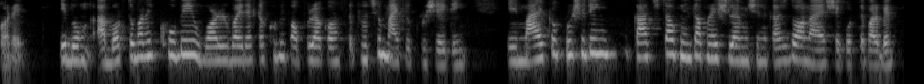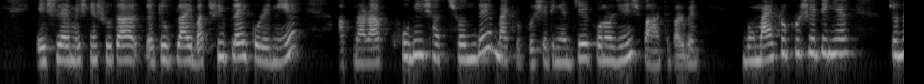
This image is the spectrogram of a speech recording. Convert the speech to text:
করে। এবং বর্তমানে খুবই ওয়ার্ল্ড ওয়াইড একটা খুবই পপুলার কনসেপ্ট হচ্ছে মাইক্রো ক্রোশেটিং এই মাইক্রো ক্রোশেটিং কাজটাও কিন্তু আপনার এই সেলাই মেশিনের কাজ দিয়ে অনায়াসে করতে পারবেন। এই সেলাই মেশিনের সুতা টু প্লাই বা থ্রি প্লাই করে নিয়ে আপনারা খুবই স্বাচ্ছন্দ্যে মাইক্রো ক্রোশেটিং এর যে কোনো জিনিস বানাতে পারবেন। এবং মাইক্রো ক্রোশেটিং এর জন্য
